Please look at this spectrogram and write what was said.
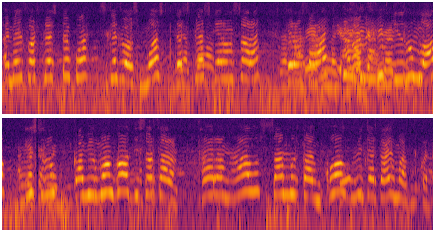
Emevi first place Tekwa, second was mosque, third place Keran Sarai, Keran Sarai, 150 room love, this room, Kamir Mongol, this or Taran. Taran house, summertime cold, winter time hot. Bu kadar.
